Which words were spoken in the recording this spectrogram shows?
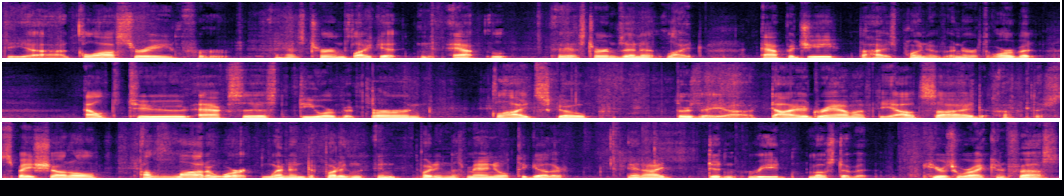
the uh, glossary for it has terms like it, it has terms in it like apogee, the highest point of an Earth orbit, altitude, axis, deorbit burn, glide slope. There's a uh, diagram of the outside of the space shuttle. A lot of work went into putting in putting this manual together and I didn't read most of it. Here's where I confess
